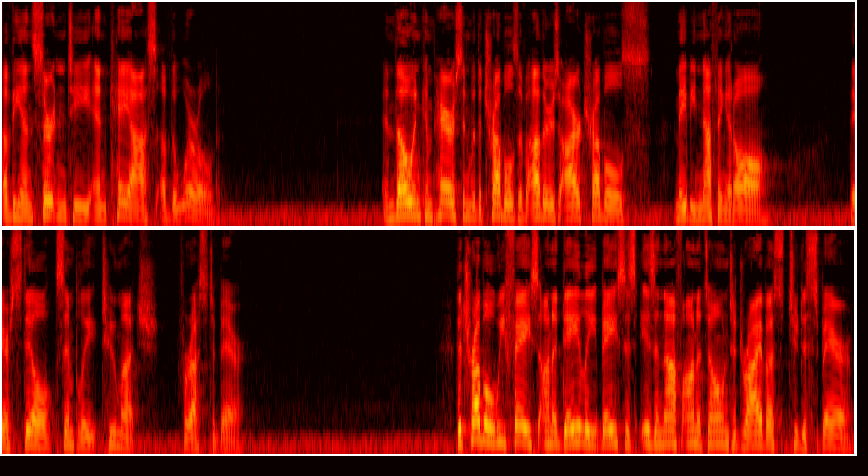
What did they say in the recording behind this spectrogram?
of the uncertainty and chaos of the world. And though, in comparison with the troubles of others, our troubles may be nothing at all, they are still simply too much for us to bear. The trouble we face on a daily basis is enough on its own to drive us to despair.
